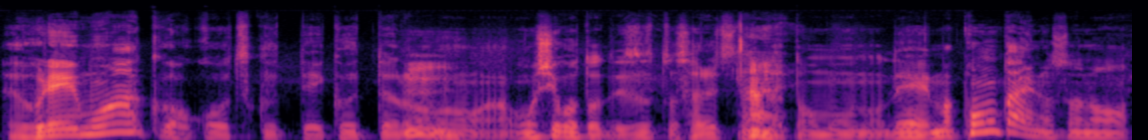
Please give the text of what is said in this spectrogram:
フレームワークをこう作っていくっていうのをお仕事でずっとされてたんだと思うので、まあ、今回のその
